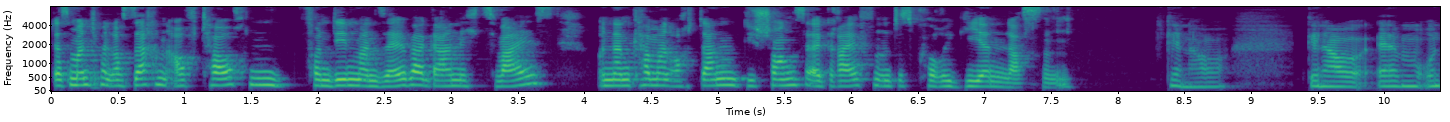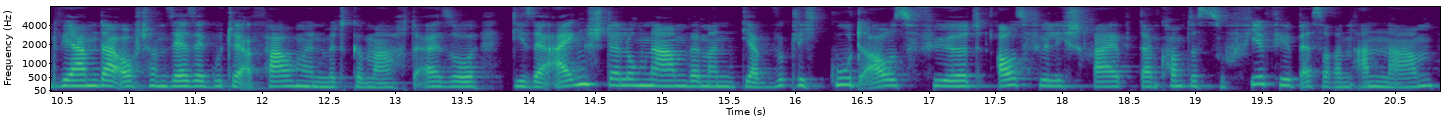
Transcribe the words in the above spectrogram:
dass manchmal auch Sachen auftauchen, von denen man selber gar nichts weiß. Und dann kann man auch dann die Chance ergreifen und das korrigieren lassen. Genau. Genau, ähm, und wir haben da auch schon sehr, sehr gute Erfahrungen mitgemacht. Also diese Eigenstellungnahmen, wenn man ja wirklich gut ausführt, ausführlich schreibt, dann kommt es zu viel, viel besseren Annahmen,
